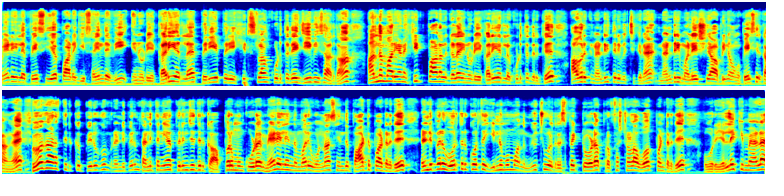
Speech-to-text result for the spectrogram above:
மேடையில் பேசிய பாடகி சைந்தவி என்னுடைய கரியரில் பெரிய பெரிய ஹிட்ஸ்லாம் கொடுத்ததே ஜிவி சார் தான். அந்த மாதிரியான ஹிட் பாடல்களை என்னுடைய கரியரில் கொடுத்ததற்கு அவருக்கு நன்றி தெரிவிச்சுக்கிறேன். நன்றி மலேசியா அப்படின்னு அவங்க பேசியிருக்காங்க. விவகாரத்திற்கு பிறகும் ரெண்டு பேரும் தனித்தனியாக பிரிஞ்சதற்கு அப்புறமும் கூட மேடையில் இந்த மாதிரி ஒன்றா சேர்ந்து பாட்டு பாடுறது ரெண்டு பேரும் ஒருத்தருக்கு ஒருத்தர் இன்னமும் அந்த மியூச்சுவல் ரெஸ்பெக்டோட ப்ரொஃபஷனலாக ஒர்க் பண்ணுறது ஒரு எல்லைக்கு மேலே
